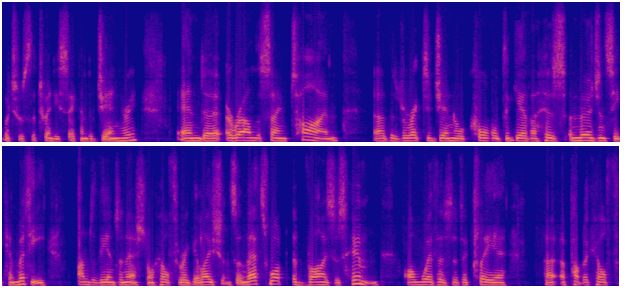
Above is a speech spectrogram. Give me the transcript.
which was the 22nd of January. And uh, around the same time, uh, the Director General called together his emergency committee under the international health regulations. And that's what advises him on whether to declare uh, a public health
